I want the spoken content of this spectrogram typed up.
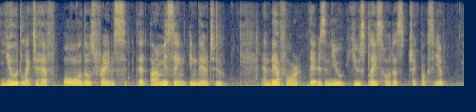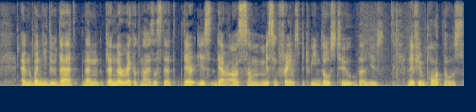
you'd like to have all those frames that are missing in there too. And therefore there is a new use placeholders checkbox here and when you do that then Blender recognizes that there is there are some missing frames between those two values and if you import those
